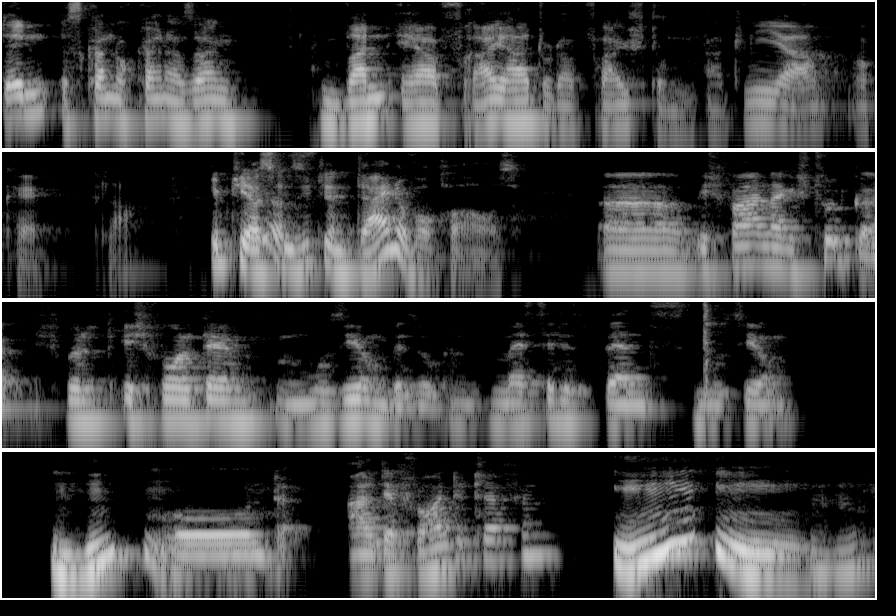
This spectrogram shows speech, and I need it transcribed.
Denn es kann noch keiner sagen, wann er frei hat oder Freistunden hat. Ja, okay, klar. Imtias, wie sieht denn deine Woche aus? Äh, ich fahre nach Stuttgart. Ich, wollt, ich wollte ein Museum besuchen, Mercedes-Benz Museum. Mhm. Und alte Freunde treffen. Mhm. Mhm.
